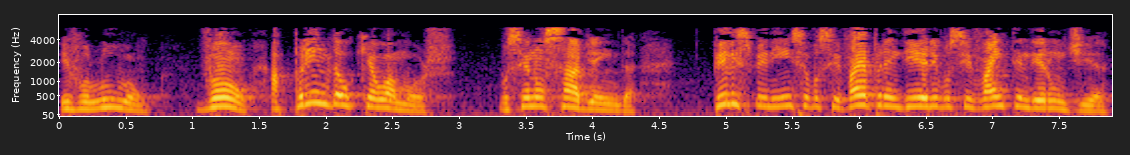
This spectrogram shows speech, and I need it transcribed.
evoluam, vão, aprenda o que é o amor. Você não sabe ainda. Pela experiência você vai aprender e você vai entender um dia.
